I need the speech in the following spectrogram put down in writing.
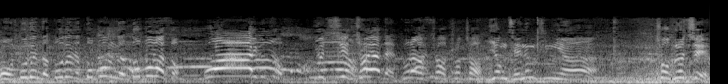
오, 또 된다, 또 된다, 또 뽑는다, 또 뽑았어! 와, 이거 또, 이거 지금 쳐야 돼. 돌아가서 쳐, 쳐, 쳐. 이 형 재능충이야. 쳐, 그렇지.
